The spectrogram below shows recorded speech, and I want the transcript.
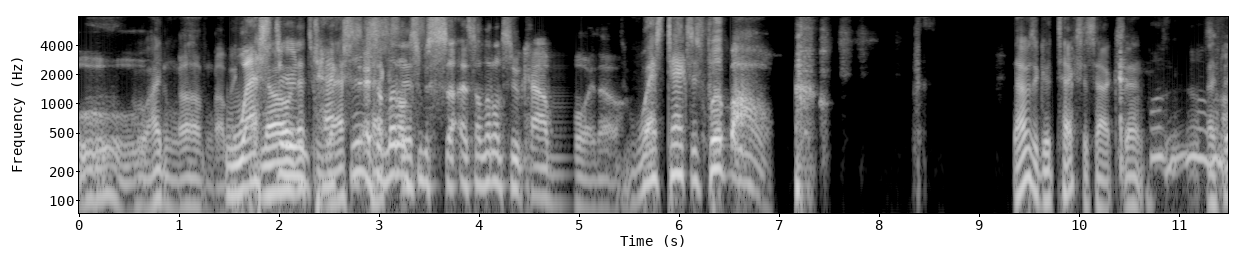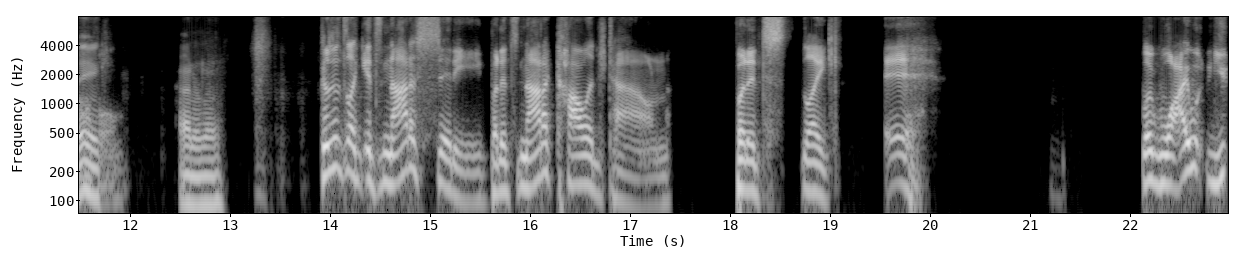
Ooh, I love Lubbock. Western that's West Texas? It's a little too. It's a little too cowboy though. West Texas football. that was a good Texas accent. I think. I don't know. because it's like it's not a city, but it's not a college town, but it's like, eh. Like, why would you?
